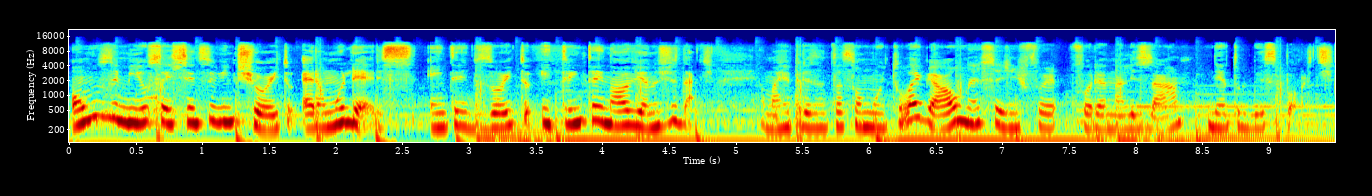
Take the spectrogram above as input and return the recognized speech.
11.628 eram mulheres, entre 18 e 39 anos de idade. É uma representação muito legal, né, se a gente for, for analisar dentro do esporte.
